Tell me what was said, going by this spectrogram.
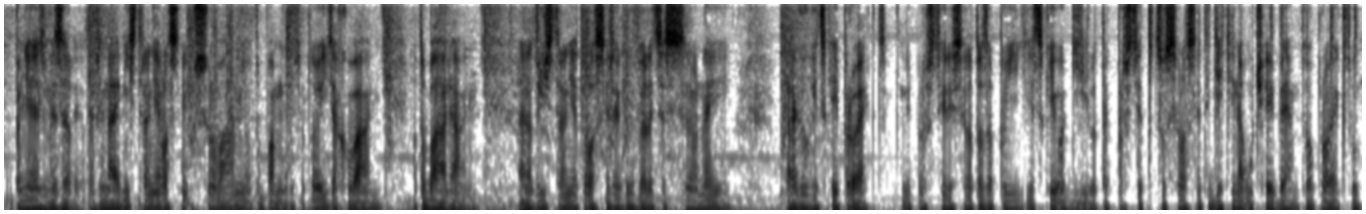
úplně zmizely. Takže na jedné straně vlastně usilování o tu paměť, o to její zachování, o to bádání. Ale na druhé straně je to vlastně, řekl bych, velice silný pedagogický projekt, kdy prostě, když se do toho zapojí dětský oddíl, tak prostě to, co se vlastně ty děti naučí během toho projektu,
